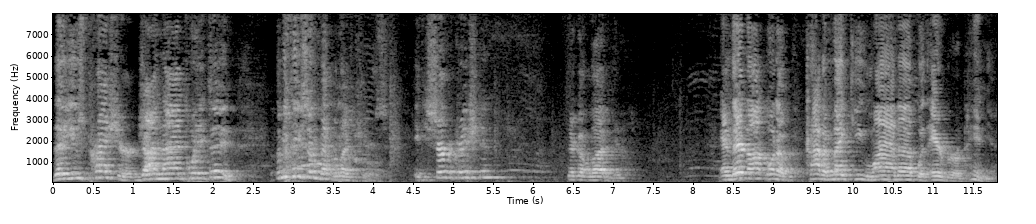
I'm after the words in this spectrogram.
They'll use pressure. John 9 22. Let me tell you something about relationships. If you serve a Christian, they're going to love you. And they're not going to try to make you line up with every opinion.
